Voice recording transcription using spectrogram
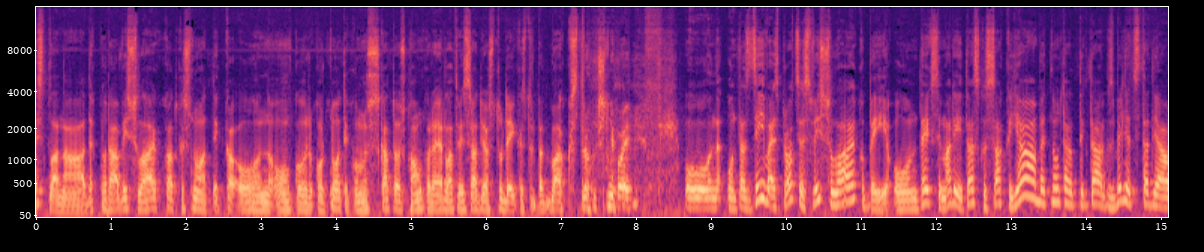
esplanāde, kurā visu laiku kaut kas notika, un, un kur, kur notikumus skatos konkurēja ar Latvijas radio studiju, kas turpat blakus trūkšņoja. Un, un tas dzīvais process visu laiku bija. Un, teiksim, arī tas, kas saka, jā, bet nu, tā, tik dārgas biļetes, tad jau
